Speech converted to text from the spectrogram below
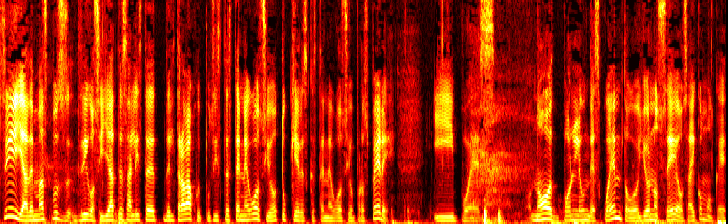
Sí, y además, pues digo, si ya te saliste de- del trabajo y pusiste este negocio, tú quieres que este negocio prospere. Y pues, no, ponle un descuento, o yo no sé, o sea, hay como que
